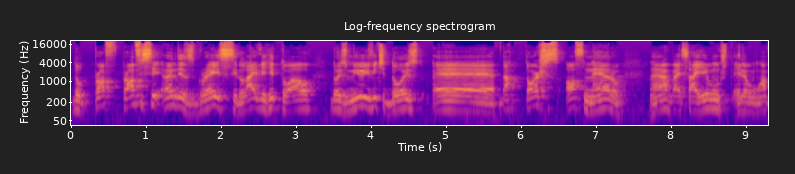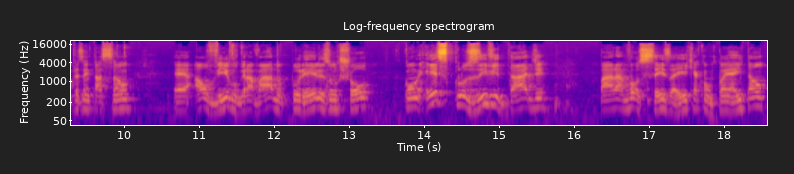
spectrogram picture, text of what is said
do Prof, Prophecy and Disgrace Live Ritual 2022 é, da Torches of Nero. Né? Vai sair um, ele, uma apresentação é, ao vivo, gravado por eles, um show com exclusividade para vocês aí que acompanham. Então,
